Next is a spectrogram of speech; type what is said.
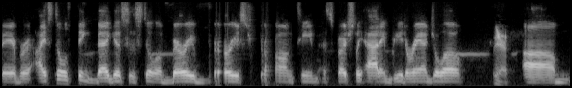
favorite. I still think Vegas is still a very, very strong team, especially adding Pietrangelo. Yeah. Um,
